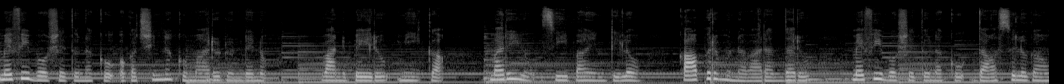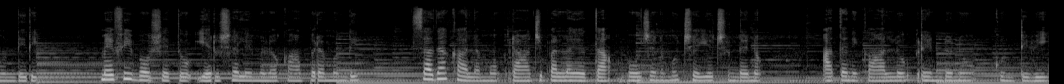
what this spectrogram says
మెఫీభోషెతునకు ఒక చిన్న కుమారుడుండెను. వాని పేరు మీక. మరియు సీబా ఇంటిలో కాపురమున్న వారందరూ మెఫీభోషెతునకు దాసులుగా ఉండిరి. మెఫీభోషెతు ఎరుషలేములో కాపురముండి సదాకాలము రాజుబల్ల యొద్ద భోజనము చేయుచుండెను. అతని కాళ్ళు రెండును కుంటివి.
